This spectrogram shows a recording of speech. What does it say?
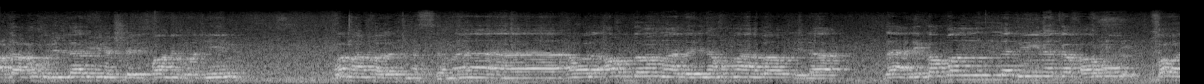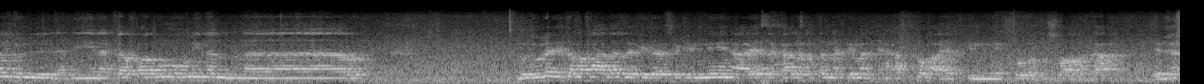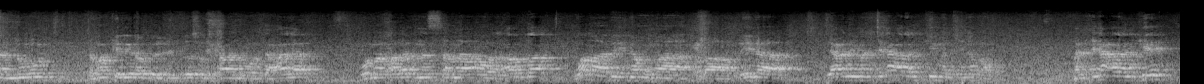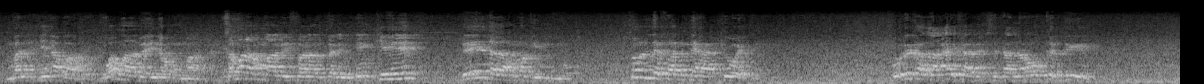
بعد أعوذ بالله من الشيطان الرجيم. وما خلقنا السماء والأرض وما بينهما باطلا. ذلك ظن الذين كفروا. فويل للذين كفروا من النار. نزوله تما هذا الذي درسك إني آية سكالة تنا كما تحطها آية إني سورة الصادقة. إننا النمو تمكن رب العزة سبحانه وتعالى. وما خلقنا السماء والأرض وما بينهما باطلا. يعني من حين على كي من حين من حين على كي من حين وما بينهما. كما ما من فنان تنم إنكي ديد لهم جنو كل فنها كويتي ورك الله عيك على حسنا هو كدير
